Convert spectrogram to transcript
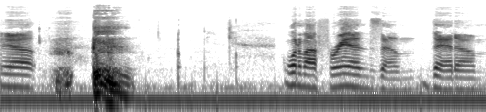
Yeah. One of my friends um, that um,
